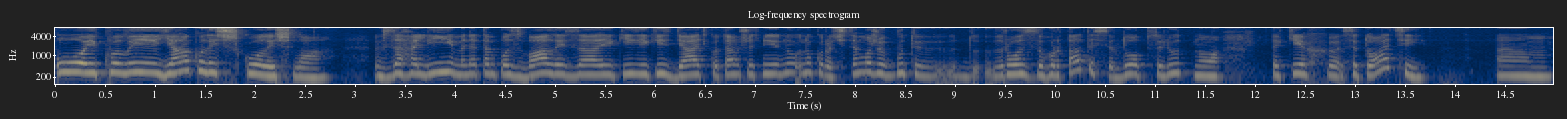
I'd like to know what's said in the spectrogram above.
Ой, коли я колись з школи йшла. Взагалі мене там позвали за якийсь, якийсь дядько, там щось мені. Ну, ну коротше, це може бути розгортатися до абсолютно таких е, ситуацій, ем,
